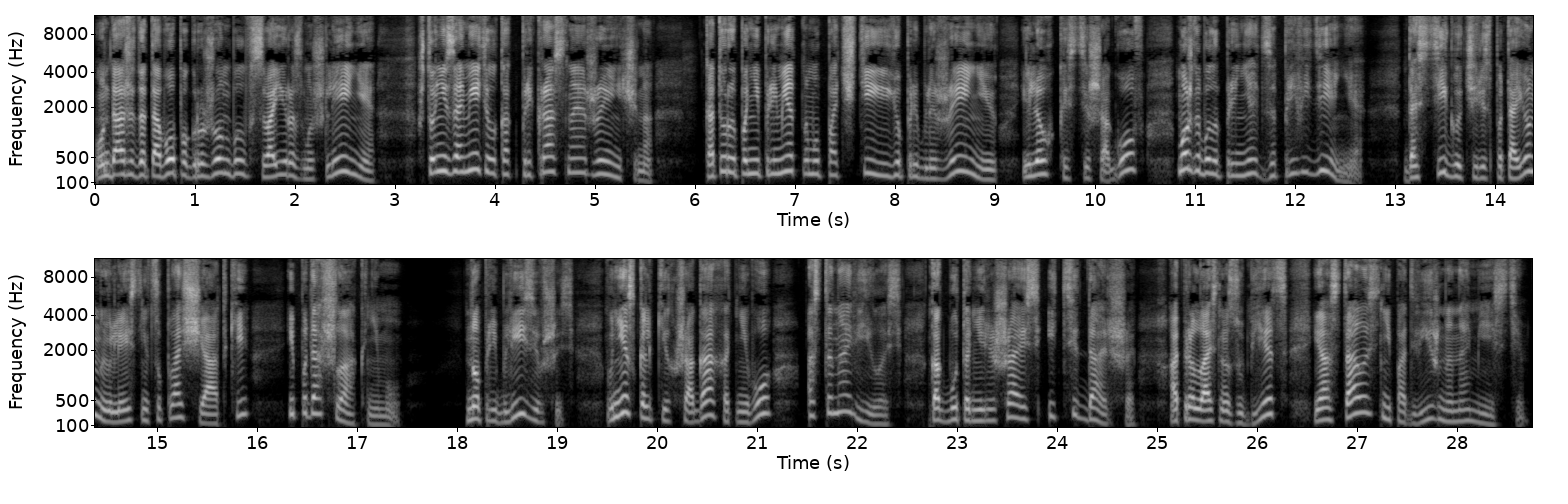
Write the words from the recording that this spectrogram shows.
Он даже до того погружен был в свои размышления, что не заметил, как прекрасная женщина, которую по неприметному почти ее приближению и легкости шагов можно было принять за привидение — достигла через потаенную лестницу площадки и подошла к нему. Но, приблизившись, в нескольких шагах от него остановилась, как будто не решаясь идти дальше, оперлась на зубец и осталась неподвижно на месте.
